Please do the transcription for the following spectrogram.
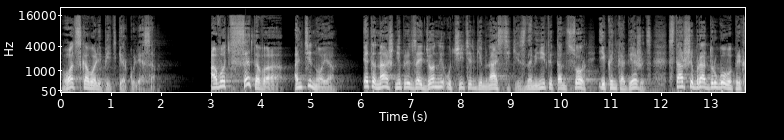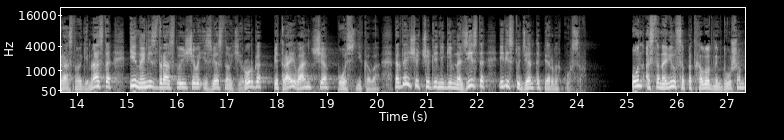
Вот с кого лепить Геркулеса. А вот с этого антиноя – это наш непревзойденный учитель гимнастики, знаменитый танцор и конькобежец, старший брат другого прекрасного гимнаста и ныне здравствующего известного хирурга Петра Ивановича Постникова, тогда еще чуть ли не гимназиста или студента первых курсов. Он остановился под холодным душем,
